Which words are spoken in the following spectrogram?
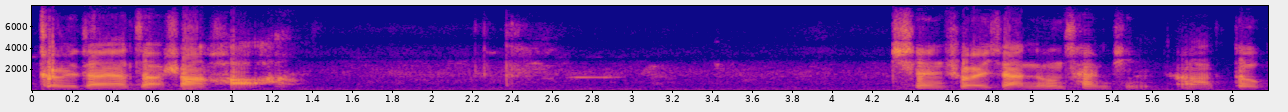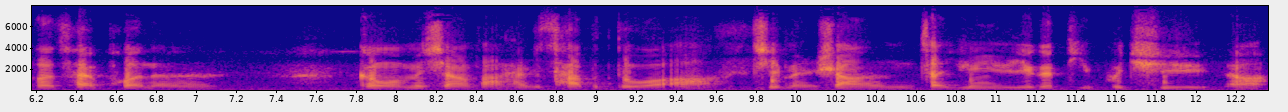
各位大家早上好啊。先说一下农产品啊，豆粕、菜粕呢，跟我们想法还是差不多啊，基本上在孕育一个底部区域啊。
